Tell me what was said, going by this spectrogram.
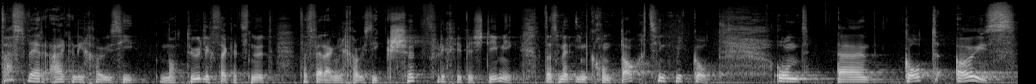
Das wäre eigentlich unsere, natürlich sage jetzt nicht, das wäre eigentlich unsere geschöpfliche Bestimmung, dass wir in Kontakt sind mit Gott. Und äh, Gott uns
